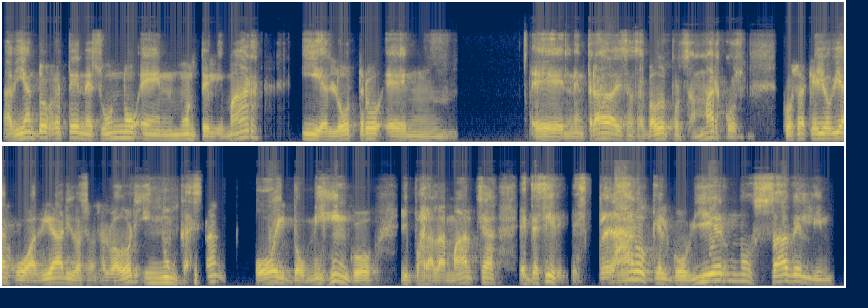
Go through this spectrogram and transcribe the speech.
Habían dos retenes, uno en Montelimar y el otro en, en la entrada de San Salvador por San Marcos, cosa que yo viajo a diario a San Salvador y nunca están hoy domingo y para la marcha. Es decir, es claro que el gobierno sabe el impacto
